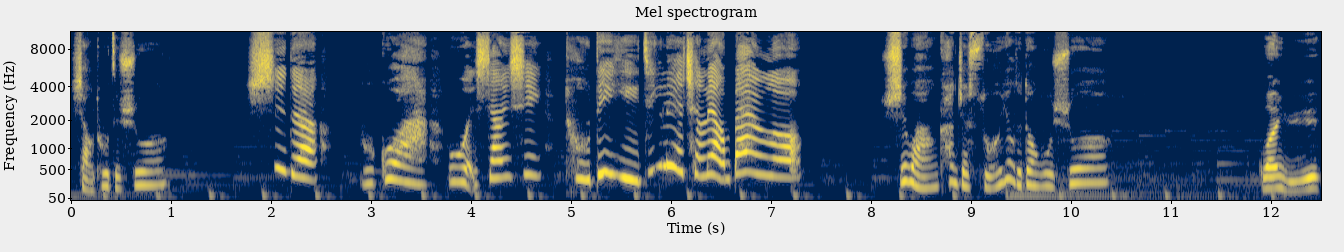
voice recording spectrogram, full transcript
小兔子说：“是的。”不过啊，我相信土地已经裂成两半了。狮王看着所有的动物说：“关于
